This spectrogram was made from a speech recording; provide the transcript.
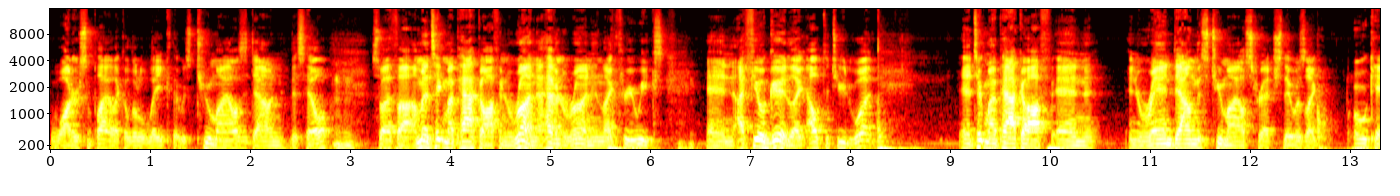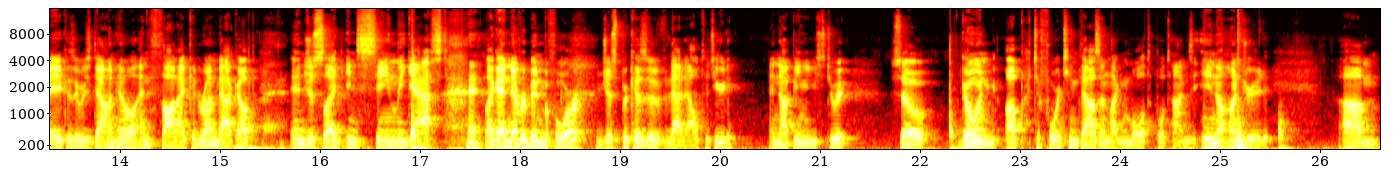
water supply, like a little lake that was two miles down this hill. Mm-hmm. So I thought, I'm going to take my pack off and run. I haven't run in like three weeks. Mm-hmm. And I feel good. Like altitude, what? And I took my pack off and and ran down this two mile stretch that was like okay because it was downhill and thought I could run back up and just like insanely gassed like I'd never been before just because of that altitude and not being used to it. So going up to 14,000 like multiple times in a hundred, um,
